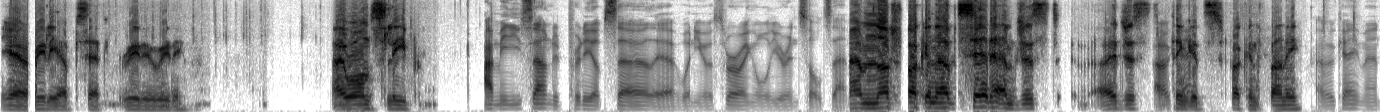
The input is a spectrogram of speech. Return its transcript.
Yeah, really upset. Really, really. I won't sleep. I mean, you sounded pretty upset earlier when you were throwing all your insults at me. I'm not fucking upset. I'm just I just think it's fucking funny. Okay, man.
